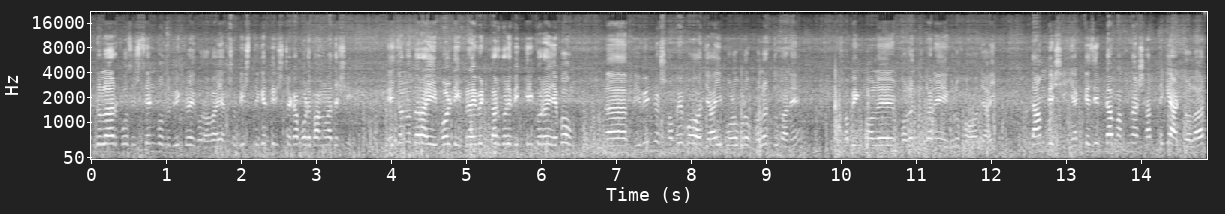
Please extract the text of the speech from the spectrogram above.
এক ডলার পঁচিশ সেন্ট পর্যন্ত বিক্রয় করা হয়, একশো বিশ থেকে তিরিশ টাকা পড়ে বাংলাদেশে। এই জন্য তারা এই ফলটি প্রাইভেট কার করে বিক্রি করে এবং বিভিন্ন শপে পাওয়া যায় বড় বড় ফলের দোকানে শপিং মলে ফলের দোকানে এগুলো পাওয়া যায়। দাম বেশি, এক কেজির দাম আপনার সাত থেকে আট ডলার।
